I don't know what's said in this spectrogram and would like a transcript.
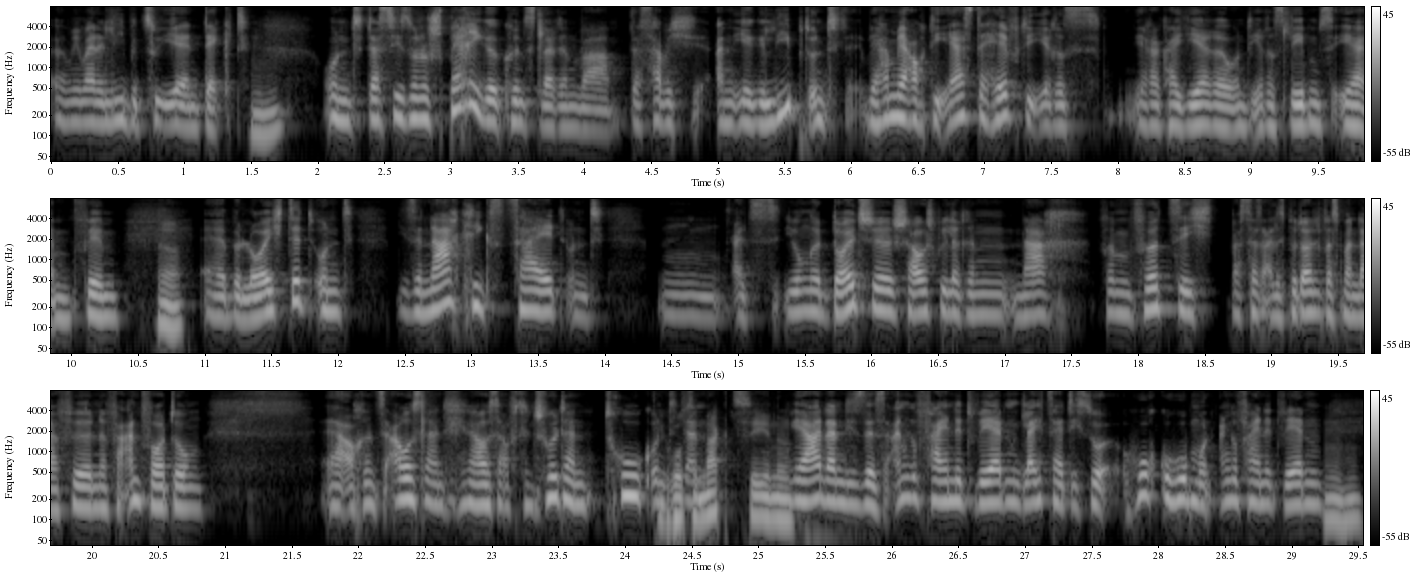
irgendwie meine Liebe zu ihr entdeckt. Und dass sie so eine sperrige Künstlerin war, das habe ich an ihr geliebt. Und wir haben ja auch die erste Hälfte ihres, ihrer Karriere und ihres Lebens eher im Film äh, beleuchtet. Und diese Nachkriegszeit und mh, als junge deutsche Schauspielerin nach 45, was das alles bedeutet, was man da für eine Verantwortung äh, auch ins Ausland hinaus auf den Schultern trug. Die Und große dann, Nacktszene. ja, dann dieses angefeindet werden, gleichzeitig so hochgehoben und angefeindet werden,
